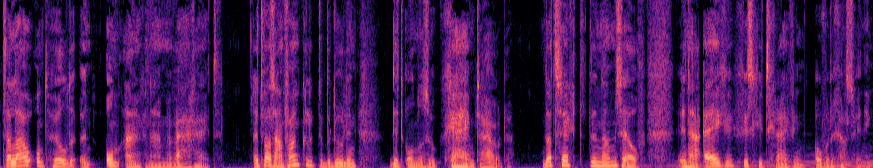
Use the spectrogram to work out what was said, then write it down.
Terlouw onthulde een onaangename waarheid. Het was aanvankelijk de bedoeling dit onderzoek geheim te houden. Dat zegt de NAM zelf in haar eigen geschiedschrijving over de gaswinning.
